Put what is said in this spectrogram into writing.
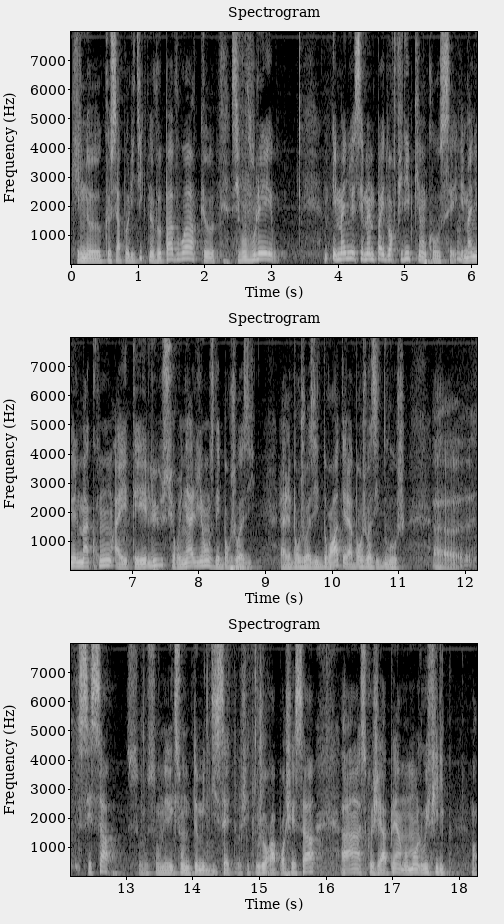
qu'il ne, que sa politique ne veut pas voir. Que, si vous voulez, Emmanuel, c'est même pas Édouard Philippe qui est en cause. C'est mhm. Emmanuel Macron a été élu sur une alliance des bourgeoisies, la bourgeoisie de droite et la bourgeoisie de gauche. Euh, c'est ça, son, élection de 2017. J'ai toujours rapproché ça à ce que j'ai appelé un moment Louis-Philippe. Bon,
